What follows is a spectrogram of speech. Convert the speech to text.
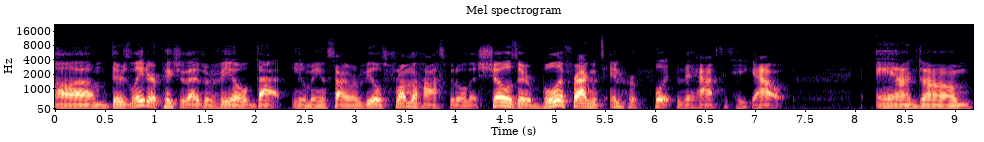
um, there's later a picture that is revealed that you know Megan Stallion reveals from the hospital that shows there are bullet fragments in her foot that they have to take out, and um,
